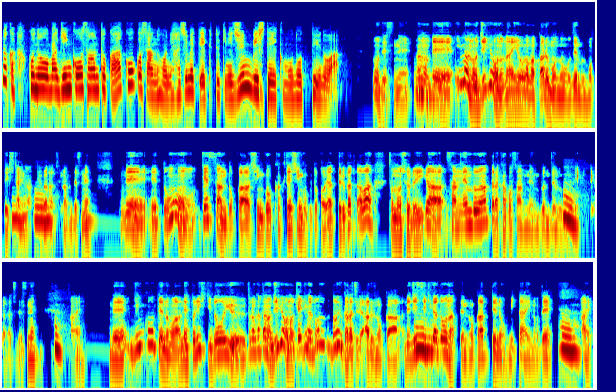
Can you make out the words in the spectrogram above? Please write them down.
なんか、この、まあ、銀行さんとか、高校さんの方に初めて行くときに準備していくものっていうのは、そうですね。うんなので、今の事業の内容がわかるものを全部持っていきたいなっていう形なんですね。で、えっと、もう、決算とか申告、確定申告とかをやってる方は、その書類が3年分あったら過去3年分全部持っていくっていう形ですね。うんはい。で、銀行っていうのはね、取引どういう、その方の事業の経験がどんどういう形であるのか、で、実績がどうなってるのかっていうのを見たいので、うん。はい。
